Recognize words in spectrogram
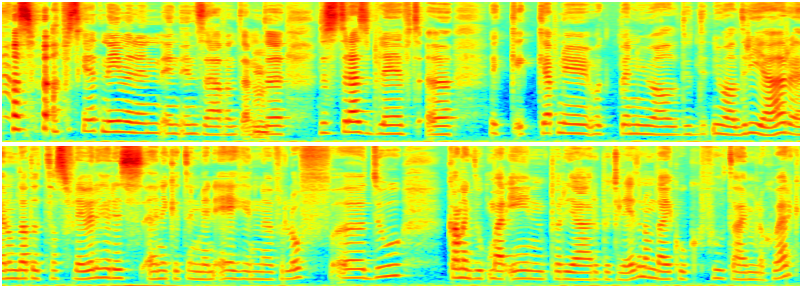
als we afscheid nemen in, in, in Zaventem. Mm. De, de stress blijft. eh, ik, ik, heb nu, ik ben nu al, doe dit nu al drie jaar en omdat het als vrijwilliger is en ik het in mijn eigen verlof doe, kan ik ook maar één per jaar begeleiden, omdat ik ook fulltime nog werk.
